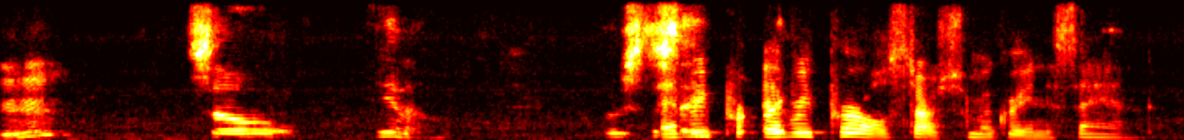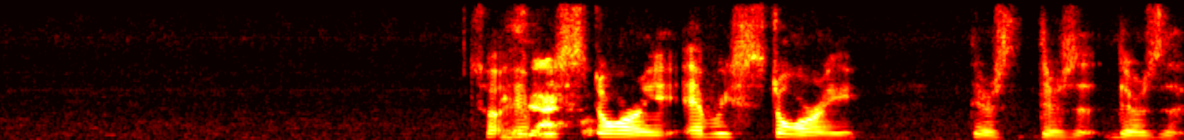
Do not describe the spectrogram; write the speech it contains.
Mhm. So, you know, Who's to Every say? per- every pearl starts from a grain of sand. So every story, every story, there's there's a there's a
